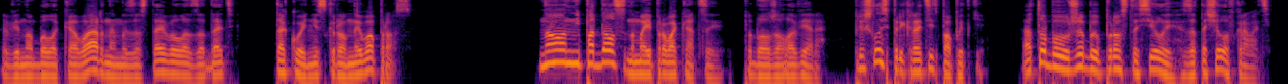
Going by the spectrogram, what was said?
Вино было коварным и заставило задать такой нескромный вопрос. «Но он не поддался на мои провокации», — продолжала Вера. «Пришлось прекратить попытки, а то бы уже бы просто силой затащила в кровать».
